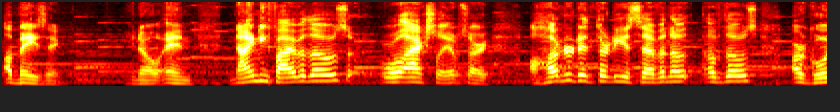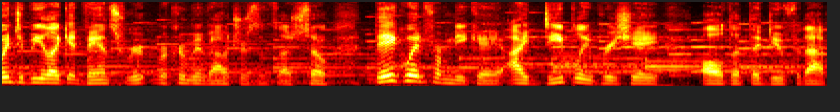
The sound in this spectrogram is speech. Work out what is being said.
amazing. You know, and 95 of those, well, actually, I'm sorry, 137 of those are going to be like advanced re recruitment vouchers and such. So, big win from Nikke. I deeply appreciate all that they do for that.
